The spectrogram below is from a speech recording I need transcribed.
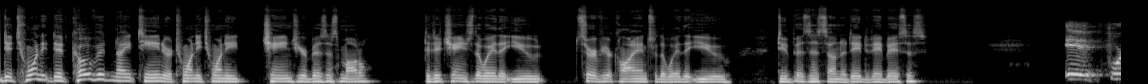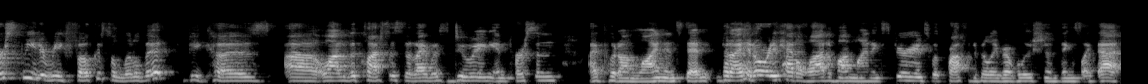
did 20 did COVID 19 or 2020 change your business model? Did it change the way that you serve your clients or the way that you do business on a day to day basis? it forced me to refocus a little bit because uh, a lot of the classes that I was doing in person, I put online instead. But I had already had a lot of online experience with Profitability Revolution and things like that.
